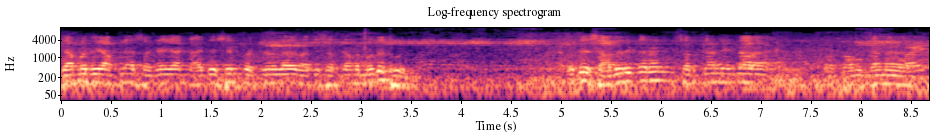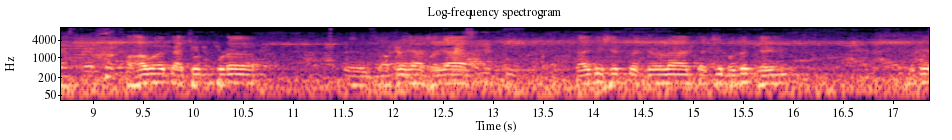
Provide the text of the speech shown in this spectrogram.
ज्यामध्ये आपल्या सगळ्या या कायदेशीर प्रक्रियेला राज्य सरकारला मदत होईल. तर ते सादरीकरण सरकारने एकदा प्रामुख्यानं पाहावं त्यातून पुढं आपल्या या सगळ्या कायदेशीर प्रक्रियेला त्याची मदत घ्यावी ते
